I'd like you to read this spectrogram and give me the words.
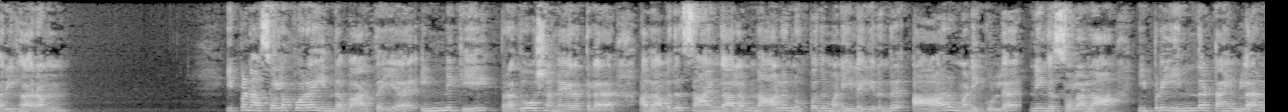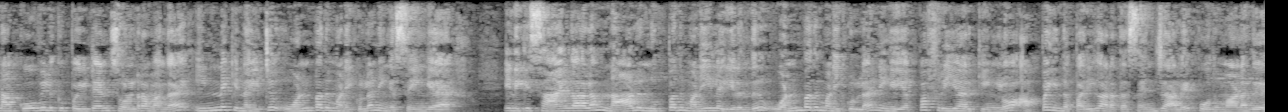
பரிகாரம். இப்ப நான் சொல்ல போற இந்த வார்த்தைய இன்னைக்கு பிரதோஷ நேரத்துல அதாவது சாயங்காலம் நாலு முப்பது மணியில இருந்து ஆறு மணிக்குள்ள நீங்க சொல்லலாம். இப்படி இந்த டைம்ல நான் கோவிலுக்கு போயிட்டேன்னு சொல்றவங்க இன்னைக்கு நைட்டு ஒன்பது மணிக்குள்ள நீங்க செய்யுங்க. இன்னைக்கு சாயங்காலம் நாலு முப்பது மணியில இருந்து ஒன்பது மணிக்குள்ள நீங்க எப்ப ஃப்ரீயா இருக்கீங்களோ அப்ப இந்த பரிகாரத்தை செஞ்சாலே போதுமானது.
